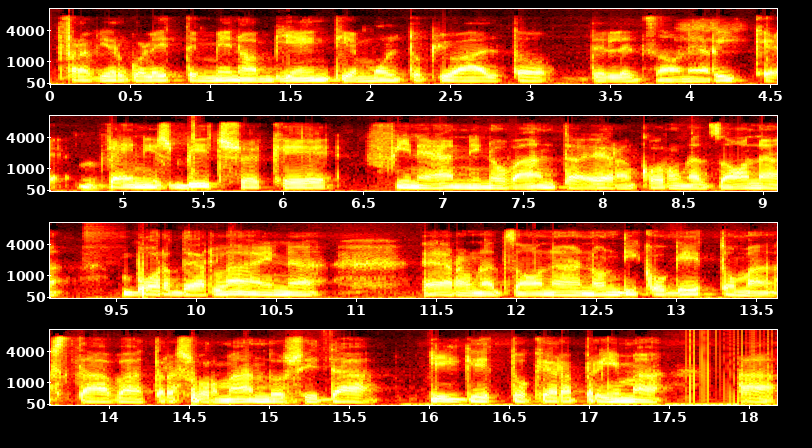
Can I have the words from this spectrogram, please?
fra virgolette, meno abbienti è molto più alto delle zone ricche. Venice Beach, che fine anni 90 era ancora una zona borderline, era una zona non dico ghetto, ma stava trasformandosi da il ghetto che era prima a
